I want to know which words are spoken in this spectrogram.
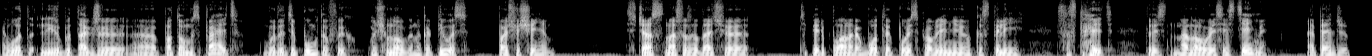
вот лишь бы также э, потом исправить, вот этих пунктов, их очень много накопилось, по ощущениям. Сейчас наша задача теперь план работы по исправлению костылей составить, то есть на новой системе, опять же,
